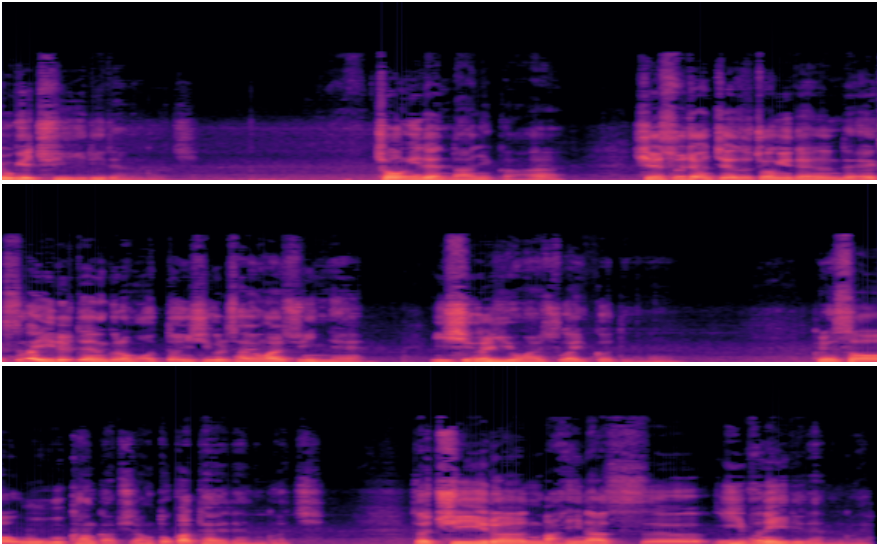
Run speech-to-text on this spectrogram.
요게 G1이 되는 거지. 정의된다니까. 실수 전체에서 정의되는데 x가 1일 때는 그럼 어떤 식을 사용할 수 있냐? 이 식을 이용할 수가 있거든. 그래서 우극한 값이랑 똑같아야 되는 거지 그래서 g1은 마이너스 2분의 1이 되는 거야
